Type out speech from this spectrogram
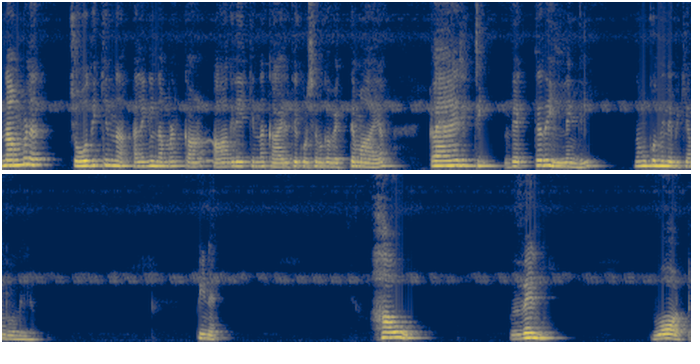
നമ്മൾ ചോദിക്കുന്ന അല്ലെങ്കിൽ നമ്മൾ ആഗ്രഹിക്കുന്ന കാര്യത്തെക്കുറിച്ച് നമുക്ക് വ്യക്തമായ ക്ലാരിറ്റി വ്യക്തത ഇല്ലെങ്കിൽ നമുക്കൊന്നും ലഭിക്കാൻ പോകുന്നില്ല. പിന്നെ ഹൗ വെൻ വാട്ട്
